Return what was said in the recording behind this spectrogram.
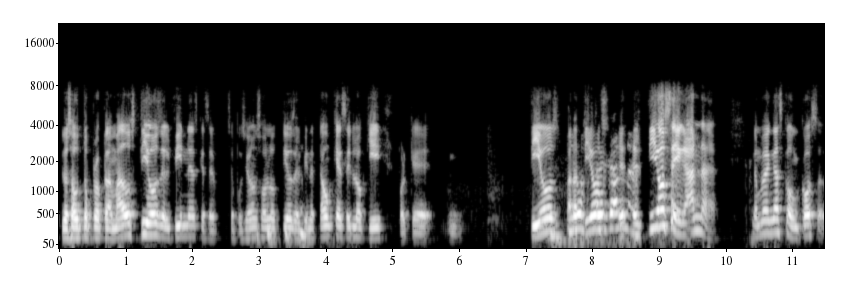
los autoproclamados tíos delfines que se, se pusieron solo tíos delfines, tengo que decirlo aquí porque tíos, para tíos, el, tío se gana. No me vengas con cosas.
